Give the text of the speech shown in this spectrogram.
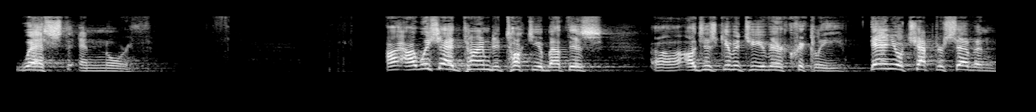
west, and north. I, I wish I had time to talk to you about this. Uh, I'll just give it to you very quickly. Daniel chapter 7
